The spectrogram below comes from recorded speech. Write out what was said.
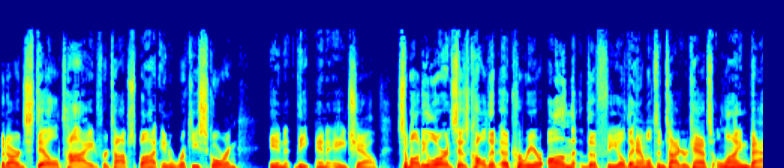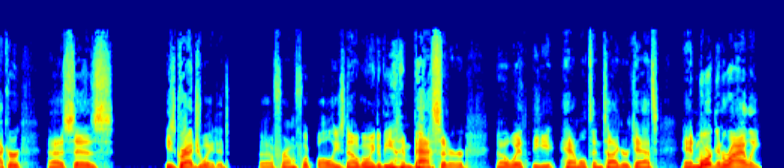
Bedard still tied for top spot in rookie scoring in the NHL. Simoni Lawrence has called it a career on the field. The Hamilton Tiger Cats linebacker uh, says he's graduated uh, from football. He's now going to be an ambassador uh, with the Hamilton Tiger Cats. And Morgan Rielly,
